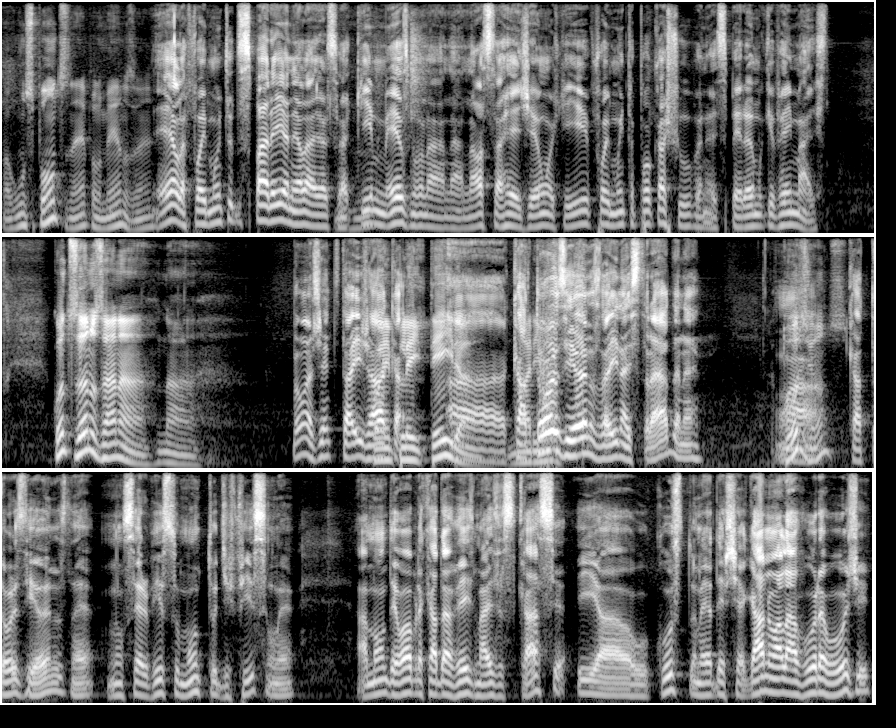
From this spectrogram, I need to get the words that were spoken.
Alguns pontos, né, pelo menos, né? Ela foi muito dispareia, né, Laércio? Uhum. Aqui mesmo, na, na, nossa região aqui, foi muita pouca chuva, né? Esperamos que venha mais. Quantos anos há na... na... Bom, a gente está aí já... a empleiteira, há 14 Marion. anos aí na estrada, né? 14 Uma, anos? 14 anos, né? Num serviço muito difícil, né? A mão de obra cada vez mais escassa e a, o custo né, de chegar numa lavoura hoje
